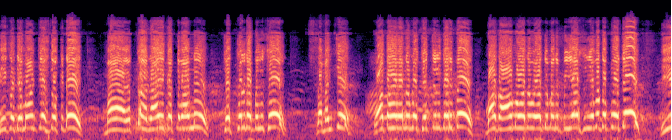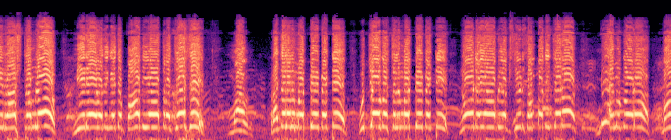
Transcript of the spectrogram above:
మీకు డిమాండ్ చేసేది ఒకటే మా యొక్క నాయకత్వాన్ని చర్చలుగా పిలిచి మంచి వాతావరణంలో చర్చలు జరిపి మాకు ఆమోదయోగ్యమైన పిఆర్సీ ఇవ్వకపోతే ఈ రాష్ట్రంలో మీరే విధంగా అయితే పాదయాత్ర చేసి మా ప్రజలను మభ్య పెట్టి ఉద్యోగస్తులను మభ్య పెట్టి నూట యాభై ఒక సీటు సంపాదించారు. మేము కూడా మా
